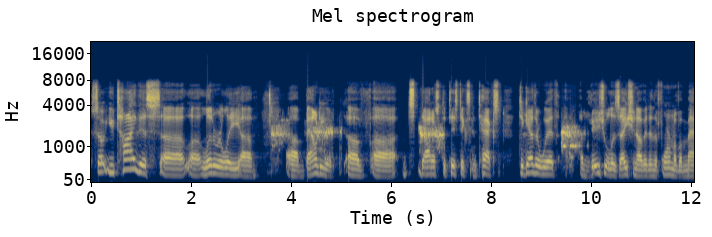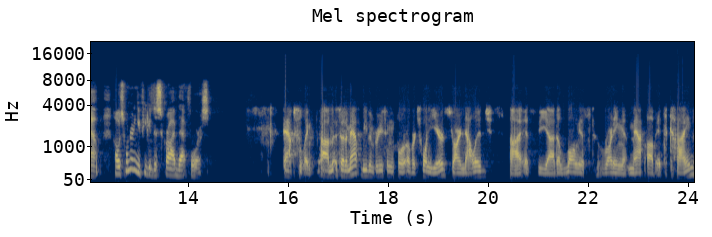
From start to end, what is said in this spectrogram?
So you tie this uh, literally bounty of, of data, statistics, and text together with a visualization of it in the form of a map. I was wondering if you could describe that for us. Absolutely. Um, so the map we've been producing for over 20 years, to our knowledge, uh, it's the uh, the longest running map of its kind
